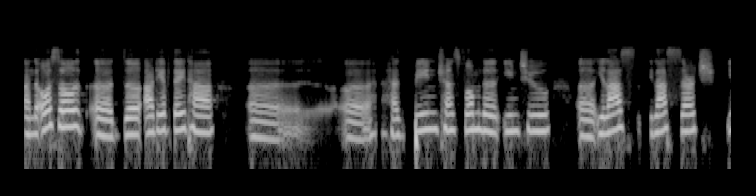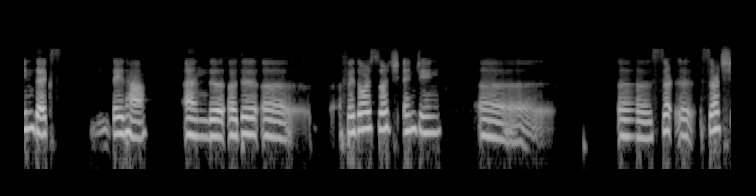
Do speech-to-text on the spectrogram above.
and also uh, the RDF data uh, uh, has been transformed into uh, index data, and uh, the uh, Fedora search engine uh, ser search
